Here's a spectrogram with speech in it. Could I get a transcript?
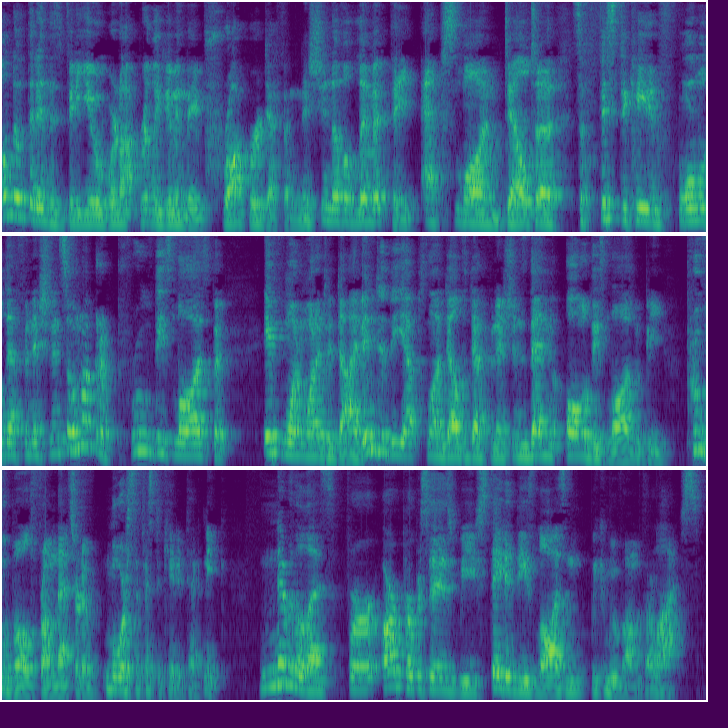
I'll note that in this video, we're not really giving the proper definition of a limit, the epsilon delta sophisticated formal definition, and so I'm not going to prove these laws, but if one wanted to dive into the epsilon delta definitions, then all of these laws would be provable from that sort of more sophisticated technique. Nevertheless, for our purposes, we've stated these laws and we can move on with our lives.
